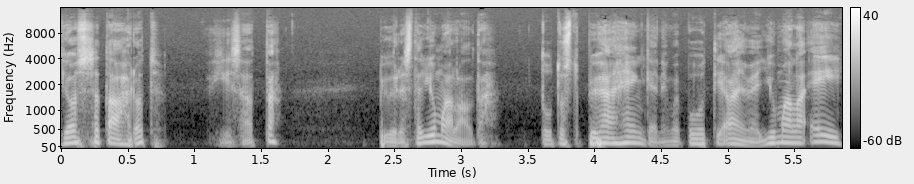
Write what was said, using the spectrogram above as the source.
Jos sä tahdot viisautta, pyydä sitä Jumalalta. Tutustu pyhään henkeen, niin kuin puhuttiin aiemmin. Jumala ei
